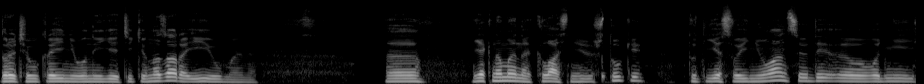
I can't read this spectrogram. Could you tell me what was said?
До речі, в Україні вони є тільки в Назара і у мене. Е, як на мене, класні штуки. Тут є свої нюанси е, в одній,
